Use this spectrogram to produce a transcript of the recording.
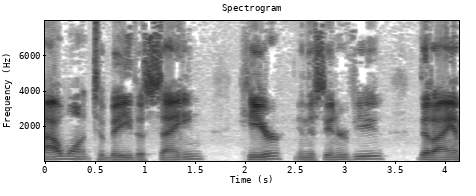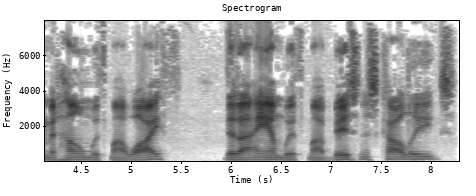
I want to be the same here in this interview that I am at home with my wife that I am with my business colleagues.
